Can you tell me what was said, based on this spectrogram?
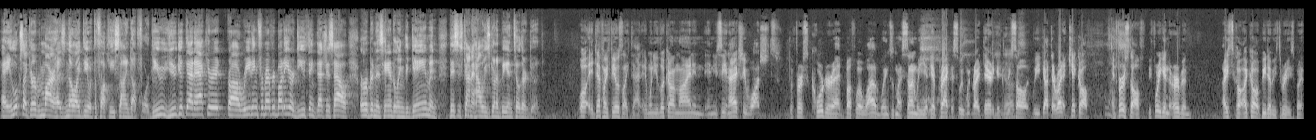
"Hey, it looks like Urban Meyer has no idea what the fuck he signed up for." Do you you get that accurate uh, reading from everybody, or do you think that's just how Urban is handling the game, and this is kind of how he's going to be until they're good? Well, it definitely feels like that. And when you look online and, and you see, and I actually watched the first quarter at Buffalo Wild Wings with my son. We had practice, so we went right there to get. And we saw we got there right at kickoff. And first off, before you get into Urban, I used to call I call it BW threes, but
